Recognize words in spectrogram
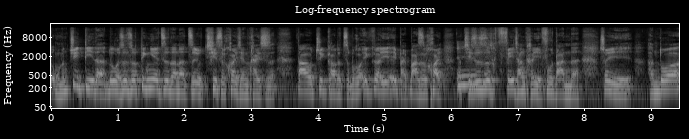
我们最低的如果是说订阅制的呢，只有七十块钱开始，到最高的只不过一个月一百八十块，其实是非常可以负担的。所以很多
